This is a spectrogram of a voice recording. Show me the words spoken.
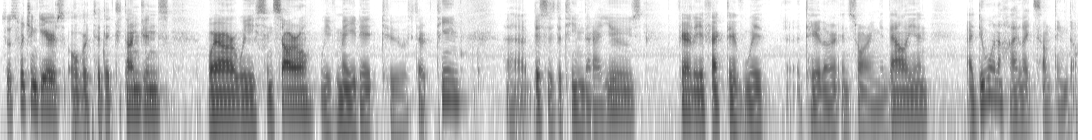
So switching gears over to the dungeons. Where are we? Sinsaro, we've made it to 13. Uh, this is the team that I use. Fairly effective with uh, Taylor and Soaring Medallion. I do want to highlight something though.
